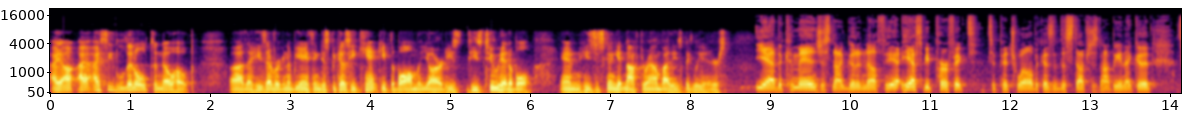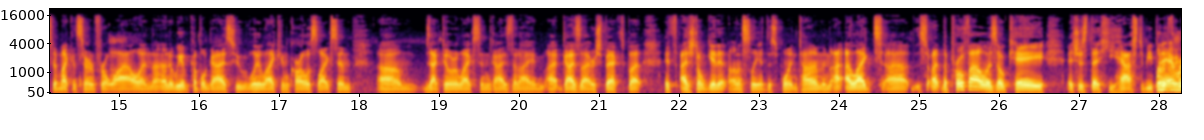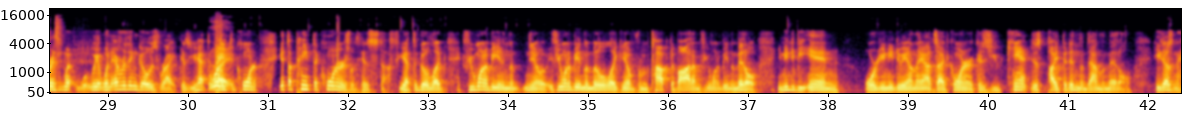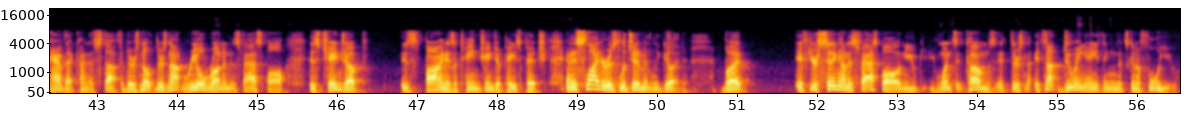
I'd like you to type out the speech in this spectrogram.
I I, I see little to no hope uh, that he's ever going to be anything just because he can't keep the ball in the yard. He's he's too hittable and he's just going to get knocked around by these big league hitters. Yeah, the command's just not good enough. He has to be perfect to pitch well because of the stuff just not being that good. It's been my concern for a while, and I know we have a couple of guys who really like him. Carlos likes him. Um, Zach Diller likes him. Guys that I guys that I respect, but I just don't get it honestly at this point in time. And I, I liked uh, the profile was okay. It's just that he has to be perfect. when, everything, when everything goes right because you have to paint right. the corner. You have to paint the corners with his stuff. You have to go like if you want to be in the you know if you want to be in the middle like you know from top to bottom. If you want to be in the middle, you need to be in or you need to be on the outside corner because you can't just pipe it in them down the middle. He doesn't have that kind of stuff. There's no there's not real run in his fastball. His changeup is fine as a change of pace pitch, and his slider is legitimately good. But if you're sitting on his fastball and you once it comes, it, there's it's not doing anything that's going to fool you.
